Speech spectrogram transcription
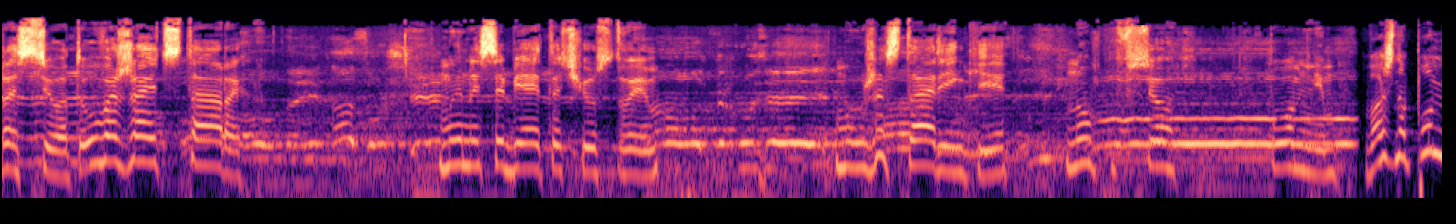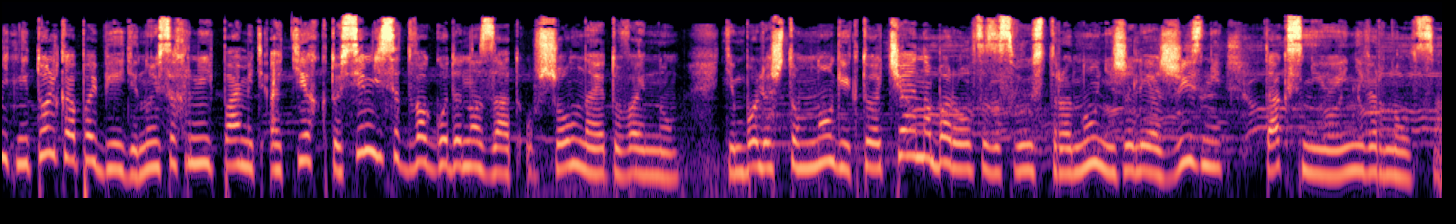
растет, уважает старых. Мы на себя это чувствуем. Мы уже старенькие, но все помним. Важно помнить не только о победе, но и сохранить память о тех, кто 72 года назад ушел на эту войну. Тем более, что многие, кто отчаянно боролся за свою страну, не жалея жизни, так с нее и не вернулся.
